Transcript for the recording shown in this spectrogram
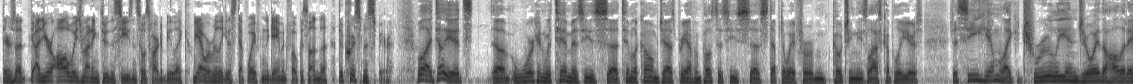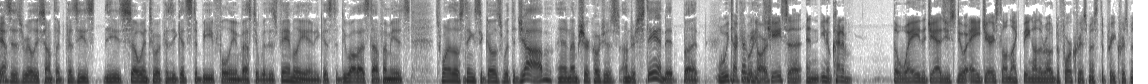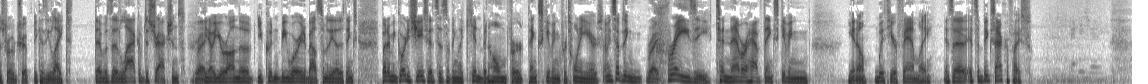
there's a you're always running through the season, so it's hard to be like, yeah, we're really going to step away from the game and focus on the the Christmas spirit. Well, I tell you, it's um, working with Tim as he's uh, Tim Lacombe, Jazz Pre-App and Post as he's uh, stepped away from coaching these last couple of years. To see him like truly enjoy the holidays Yeah. is really something because he's he's so into it because he gets to be fully invested with his family and he gets to do all that stuff. I mean, it's it's one of those things that goes with the job, and I'm sure coaches understand it. But Well, we talked to Gordon. Chiesa, and you know, kind of the way the Jazz used to do it. Hey, Jerry Sloan liked being on the road before Christmas, the pre-Christmas road trip, because he liked there was a lack of distractions. Right. You know, you were on the you couldn't be worried about some of the other things. But I mean, Gordy Chiesa had said something like he hadn't been home for Thanksgiving for twenty years. I mean, something Right. crazy to never have Thanksgiving. You know, with your family, it's a it's a big sacrifice.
